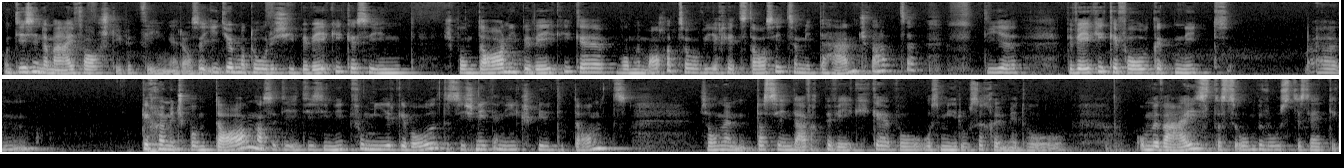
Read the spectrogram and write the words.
und die sind am einfachsten über die Finger. Also idiomotorische Bewegungen sind spontane Bewegungen, die man macht, so wie ich jetzt da sitze und mit den Händen schwätze. Die Bewegungen folgen nicht ähm, die kommen spontan, also die, die sind nicht von mir gewollt, das ist nicht ein eingespielter Tanz, sondern das sind einfach Bewegungen, die aus mir rauskommen. Wo, und man weiß, dass das Unbewusste solche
